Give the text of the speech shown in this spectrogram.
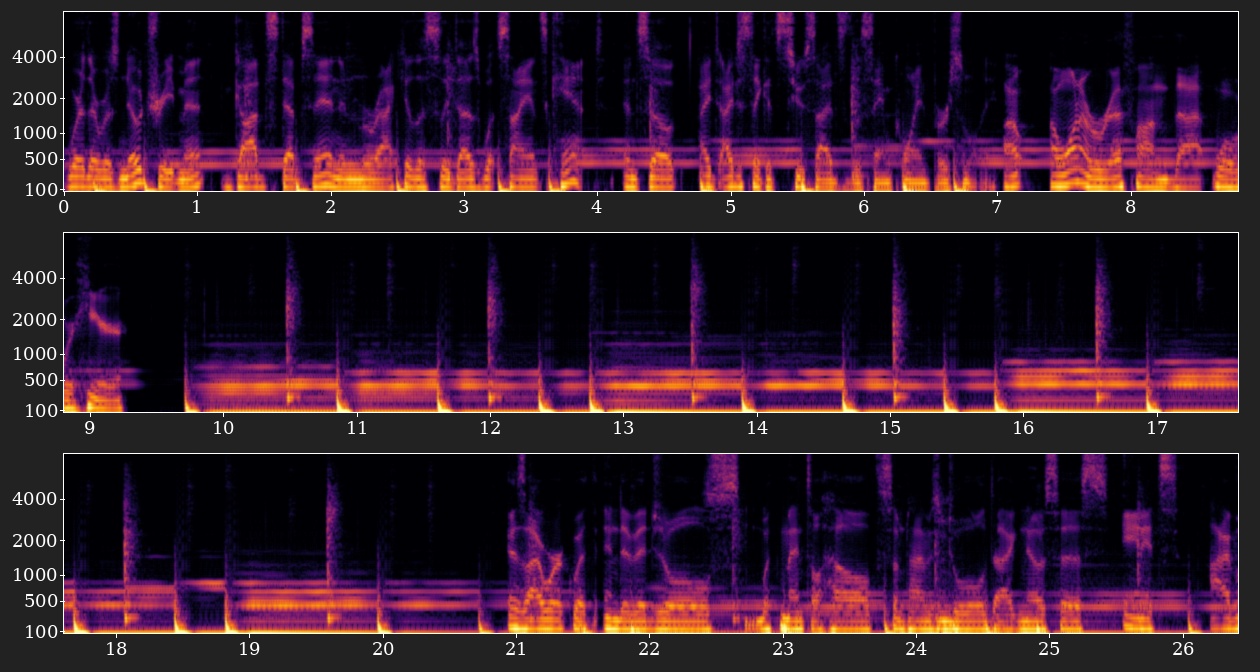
where there was no treatment, God steps in and miraculously does what science can't. And so I, I just think it's two sides of the same coin, personally. I, I want to riff on that while we're here. As I work with individuals with mental health, sometimes mm. dual diagnosis, and it's I've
